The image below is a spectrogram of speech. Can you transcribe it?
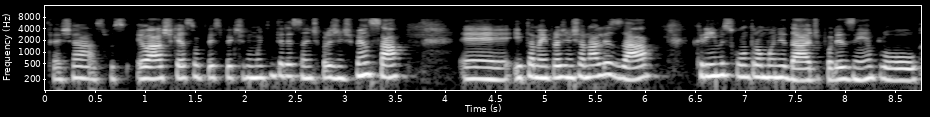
Fecha aspas. Eu acho que essa é uma perspectiva muito interessante para a gente pensar é, e também para a gente analisar crimes contra a humanidade, por exemplo, ou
